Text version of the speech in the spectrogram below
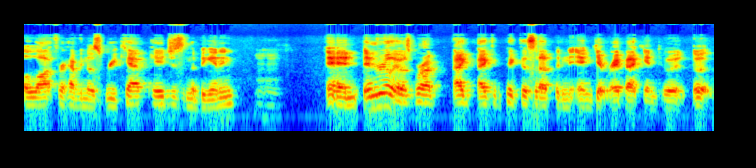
a lot for having those recap pages in the beginning. Mhm. And and really, I was brought. I, I could pick this up and, and get right back into it. Uh,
